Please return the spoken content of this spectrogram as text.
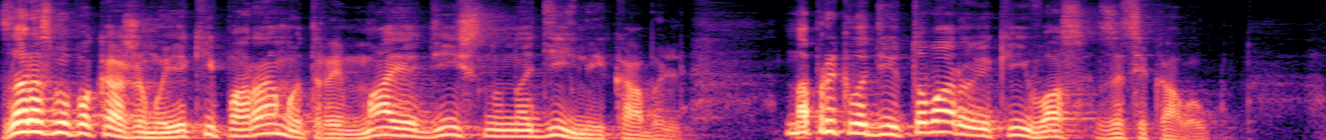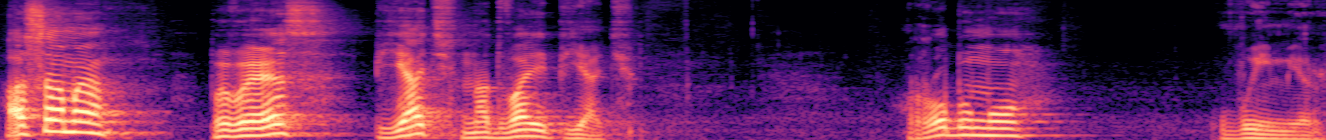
Зараз ми покажемо, які параметри має дійсно надійний кабель, на прикладі товару, який вас зацікавив. А саме ПВС 5 на 2,5. Робимо вимір.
